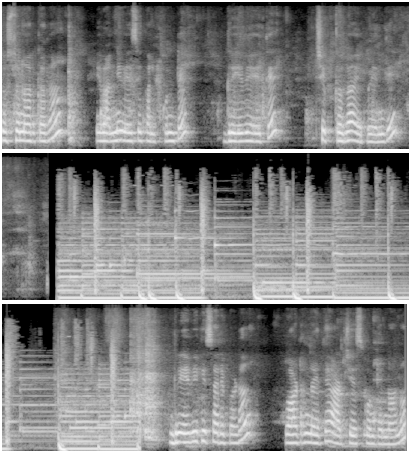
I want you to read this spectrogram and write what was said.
చూస్తున్నారు కదా? ఇవన్నీ వేసి కలుపుకుంటే గ్రేవీ అయితే చిక్కగా అయిపోయింది. గ్రేవీకి సరిపడా వాటర్ని అయితే యాడ్ చేసుకుంటున్నాను.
